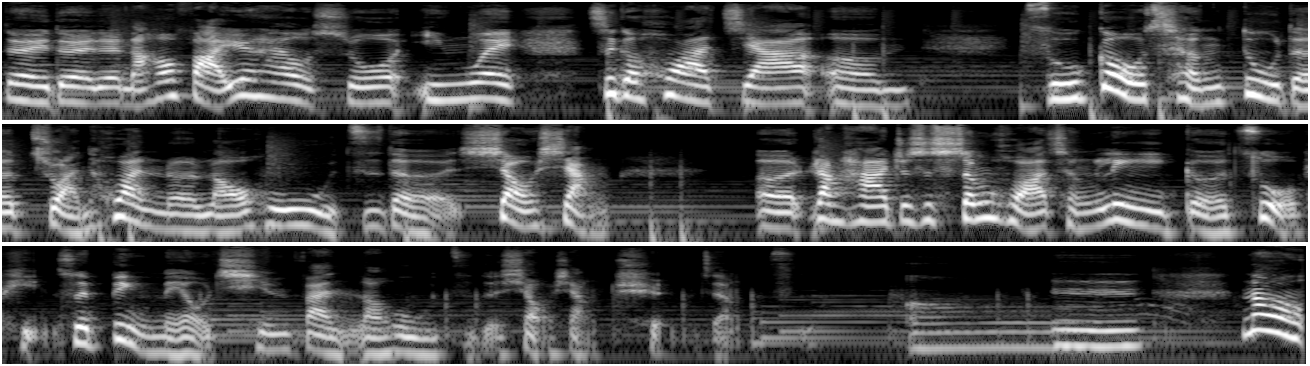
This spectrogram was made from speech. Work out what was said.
对对对，然后法院还有说，因为这个画家，嗯，足够程度的转换了老虎伍兹的肖像，呃，让他就是升华成另一个作品，所以并没有侵犯老虎伍兹的肖像权，这样子。哦，嗯，那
